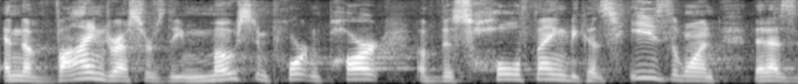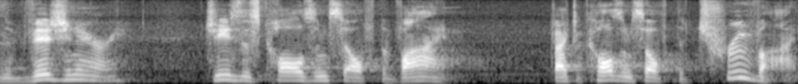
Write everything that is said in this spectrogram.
And the vine dresser is the most important part of this whole thing because he's the one that has the visionary. Jesus calls himself the vine. In fact, he calls himself the true vine.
